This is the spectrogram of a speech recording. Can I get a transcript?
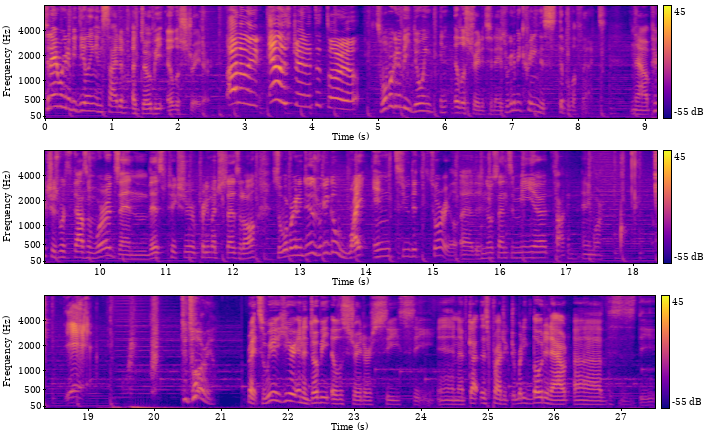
Today we're going to be dealing inside of Adobe Illustrator. Finally, Illustrator tutorial! So what we're going to be doing in Illustrator today is we're going to be creating this stipple effect. Now, a picture's worth a thousand words, and this picture pretty much says it all. So what we're going to do is we're going to go right into the tutorial. Uh, there's no sense in me uh, talking anymore. Yeah! Tutorial! Right, so we are here in Adobe Illustrator CC, and I've got this project already loaded out. Uh, this is the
